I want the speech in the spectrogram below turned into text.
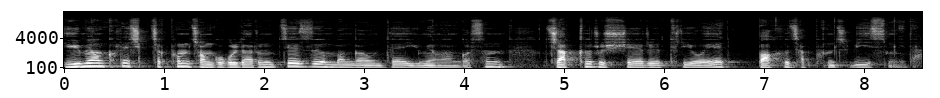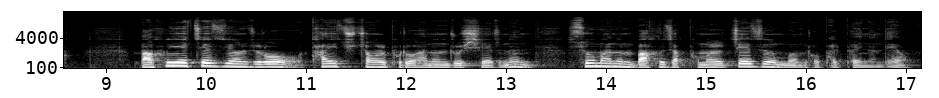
유명 클래식 작품 전곡을 다룬 재즈 음반 가운데 유명한 것은 자크 루시에르 트리오의 바흐 작품집이 있습니다. 바흐의 재즈 연주로 타의 추종을 불허하는 루시에르는 수많은 바흐 작품을 재즈 음반으로 발표했는데요.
